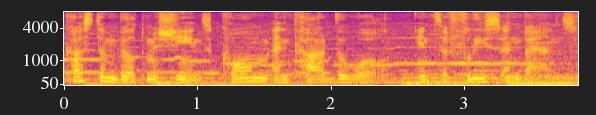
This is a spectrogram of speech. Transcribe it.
custom-built machines comb and card the wool into fleece and bands.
